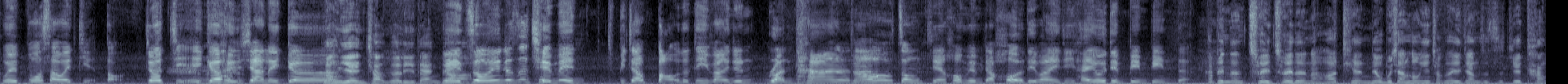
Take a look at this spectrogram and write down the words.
微波稍微解冻，就解一个很像那个 龙岩巧克力蛋糕，没，错，因为就是前面比较薄的地方已经软塌了，然后中间后面比较厚的地方已经还有一点冰冰的。它变成脆脆的，然后甜，又不像龙岩巧克力这样子直接烫，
